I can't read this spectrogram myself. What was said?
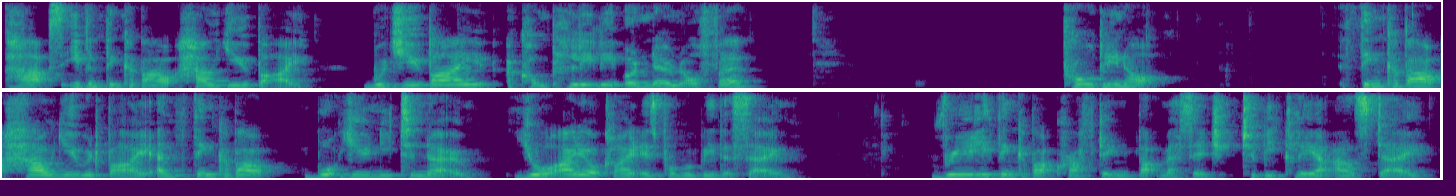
Perhaps even think about how you buy. Would you buy a completely unknown offer? Probably not. Think about how you would buy and think about what you need to know. Your ideal client is probably the same really think about crafting that message to be clear as day.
